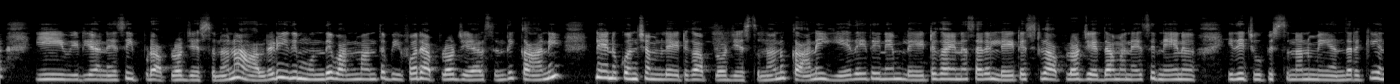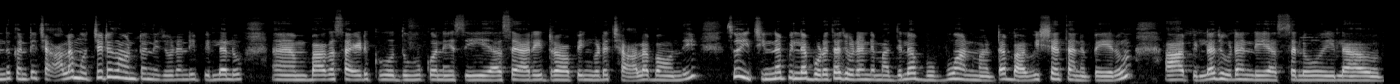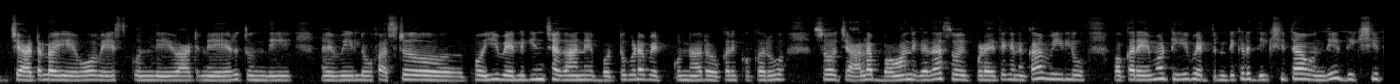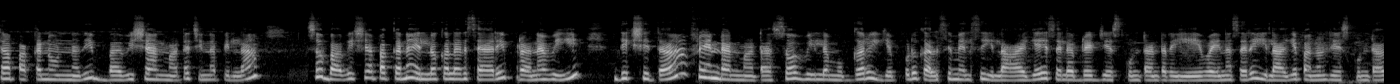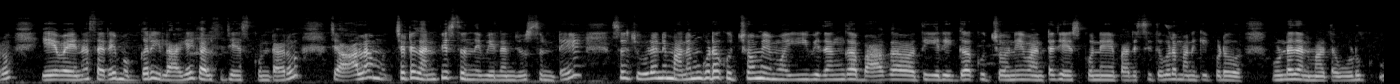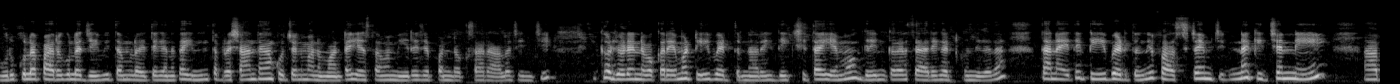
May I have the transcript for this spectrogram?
ఈ వీడియో అనేసి ఇప్పుడు అప్లోడ్ చేస్తున్నాను. ఆల్రెడీ ఇది ముందే వన్ మంత్ బిఫోర్ అప్లోడ్ చేయాల్సింది. కానీ నేను కొంచెం లేట్గా అప్లోడ్ చేస్తున్నాను. కానీ ఏదైతే నేను లేట్గా అయినా సరే లేటెస్ట్గా అప్లోడ్ చేద్దామనేసి నేను ఇది చూపిస్తున్నాను మీ అందరికీ. ఎందుకంటే చాలా ముచ్చటగా ఉంటుంది చూడండి పిల్లలు. బాగా సైడ్కు దువ్వుకొనేసి ఆ శారీ డ్రాపింగ్ కూడా చాలా బాగుంది. సో ఈ చిన్న పిల్ల బుడత చూడండి మధ్యలో బుబ్బు అనమాట భవిష్యత్ అనే పేరు. ఆ పిల్ల చూడండి అస్సలు ఇలా చేటలో ఏవో వేసుకుంది వాటిని ఏరుతుంది. వీళ్ళు ఫస్ట్ పొయ్యి వెలిగించగానే బొట్టు కూడా పెట్టుకున్నారు ఒకరికొకరు. సో చాలా బాగుంది కదా. సో ఇప్పుడైతే కనుక వీళ్ళు ఒకరేమో టీ పెడుతుంటే ఇక్కడ దీక్షిత ఉంది. దీక్షిత పక్కన ఉన్నది భవిష్య అనమాట చిన్నపిల్ల సో భవిష్య పక్కన yellow colour sari Pranavi Dikshitha friend అనమాట సో వీళ్ళ ముగ్గురు ఎప్పుడు కలిసిమెలిసి ఇలాగే సెలబ్రేట్ చేసుకుంటుంటారు. ఏవైనా సరే ఇలాగే పనులు చేసుకుంటారు. ఏవైనా సరే ముగ్గురు ఇలాగే కలిసి చేసుకుంటారు. చాలా ముచ్చటగా అనిపిస్తుంది వీళ్ళని చూస్తుంటే. సో చూడండి మనం కూడా కూర్చోమేమో. ఈ విధంగా బాగా తీరిగ్గా కూర్చొని వంట చేసుకునే పరిస్థితి కూడా మనకి ఇప్పుడు ఉండదన్నమాట. ఉడు ఉరుకుల పరుగుల జీవితంలో అయితే కనుక ఇంత ప్రశాంతంగా కూర్చొని మనం వంట చేస్తామో మీరే చెప్పండి. ఒకసారి ఆలోచించి నుంచి. ఇక్కడ చూడండి ఒకరేమో టీ పెడుతున్నారు. ఈ దీక్షిత ఏమో గ్రీన్ కలర్ శారీ కట్టుకుంది కదా. తనైతే టీ పెడుతుంది. ఫస్ట్ టైం చిన్న కిచెన్ని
